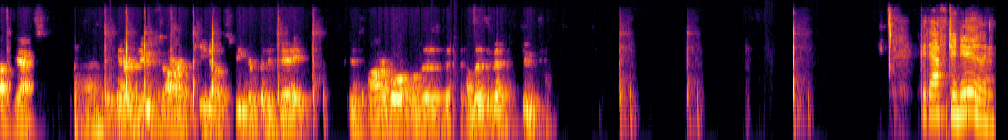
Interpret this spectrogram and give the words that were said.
Up next, uh, to introduce our keynote speaker for the day is Honorable Elizabeth, Elizabeth Tutsch. Good afternoon.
